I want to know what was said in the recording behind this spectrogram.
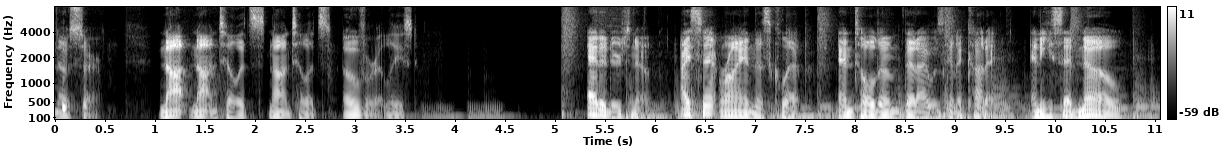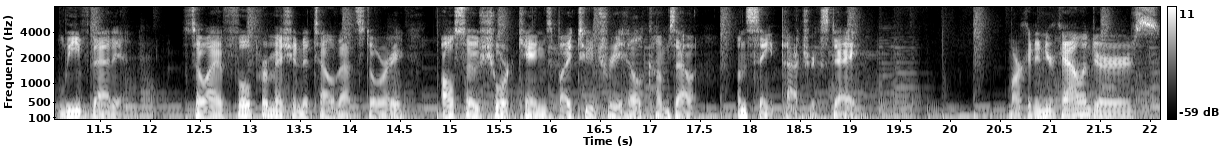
No, sir. Not not until it's not until it's over at least. Editor's note. I sent Ryan this clip and told him that I was going to cut it, and he said no, leave that in. So I have full permission to tell that story. Also, Short Kings by Two Tree Hill comes out on St. Patrick's Day. Mark it in your calendars.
